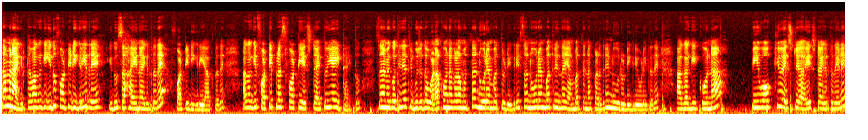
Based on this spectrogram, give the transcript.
ಸಮನಾಗಿರ್ತವೆ ಹಾಗಾಗಿ ಇದು ಫಾರ್ಟಿ ಡಿಗ್ರಿ ಇದ್ರೆ ಇದು ಸಹ ಏನಾಗಿರ್ತದೆ? ಫಾರ್ಟಿ ಡಿಗ್ರಿ ಆಗ್ತದೆ. ಹಾಗಾಗಿ ಫಾರ್ಟಿ ಪ್ಲಸ್ ಫಾರ್ಟಿ ಎಷ್ಟಾಯಿತು? ಏಯ್ಟ್ ಆಯಿತು. ಸೊ ನಮಗೆ ಗೊತ್ತಿದೆ ತ್ರಿಭುಜದ ಒಳಕೋನಗಳ ಮೊತ್ತ ನೂರೆಂಬತ್ತು ಡಿಗ್ರಿ. ಸೊ ನೂರೆಂಬತ್ತರಿಂದ ಎಂಬತ್ತನ್ನು ಕಳೆದ್ರೆ ನೂರು ಡಿಗ್ರಿ ಉಳಿತದೆ. ಹಾಗಾಗಿ ಕೋನ ಪಿ ಒ ಕ್ಯೂ ಎಷ್ಟು, ಎಷ್ಟಾಗಿರ್ತದೆ ಹೇಳಿ?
